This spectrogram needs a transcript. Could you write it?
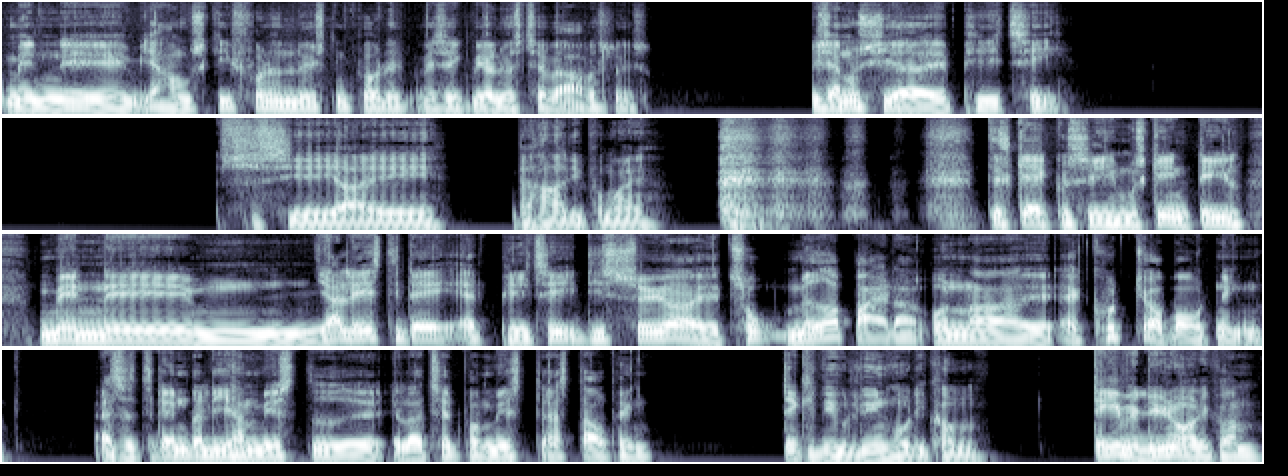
Men øh, jeg har måske fundet en løsning på det, hvis ikke vi har lyst til at være arbejdsløse. Hvis jeg nu siger øh, PET, Så siger jeg, hvad har de på mig? det skal jeg ikke kunne sige, måske en del. Men øh, jeg læste i dag, at PET de søger øh, to medarbejdere under øh, akutjobordningen. Altså til dem, der lige har mistet, øh, eller er tæt på at miste deres dagpenge. Det kan vi jo lynhurtigt komme. Det kan vi lynhurtigt komme.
